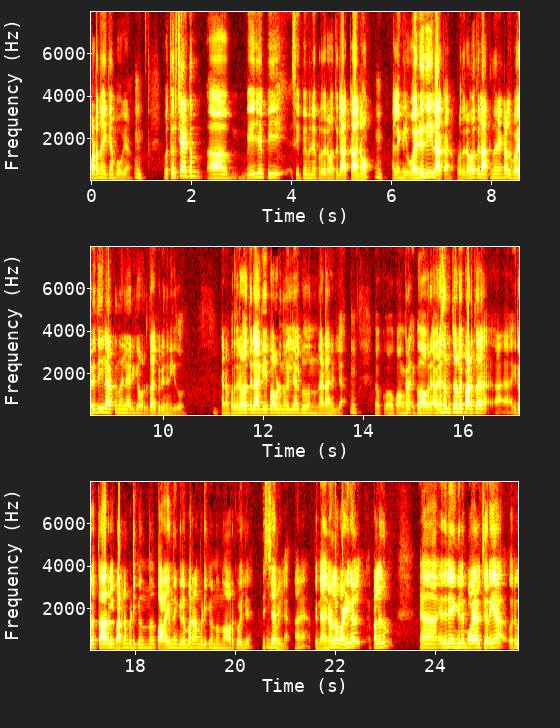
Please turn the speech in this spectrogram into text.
പടം നയിക്കാൻ പോവുകയാണ്. അപ്പോൾ തീർച്ചയായിട്ടും B J P C P എമ്മിനെ പ്രതിരോധത്തിലാക്കാനോ അല്ലെങ്കിൽ വരുതിയിലാക്കാനോ പ്രതിരോധത്തിലാക്കുന്നതിനേക്കാൾ വരുതിയിലാക്കുന്നതിലായിരിക്കും അവർക്ക് താല്പര്യം എന്ന് എനിക്ക് തോന്നുന്നു. കാരണം പ്രതിരോധത്തിലാക്കി ഇപ്പോൾ അവിടുന്ന് വലിയ അത്ഭുതമൊന്നും നേടാനില്ല. കോൺഗ്രസ് ഇപ്പോൾ അവർ അവരെ സംബന്ധിച്ചോളം ഇപ്പോൾ അടുത്ത ഇരുപത്തി ആറിൽ ഭരണം പിടിക്കുമെന്ന് പറയുന്നെങ്കിലും ഭരണം പിടിക്കുമെന്നൊന്നും അവർക്ക് വലിയ നിശ്ചയമില്ല. അങ്ങനെ പിന്നെ അതിനുള്ള വഴികൾ പലതും എതിലെങ്കിലും പോയാൽ ചെറിയ ഒരു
